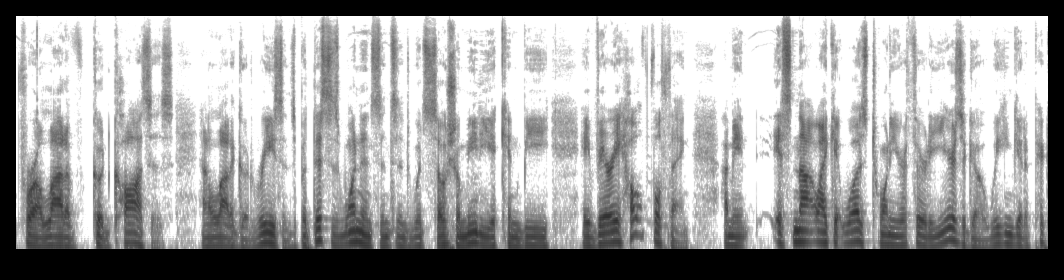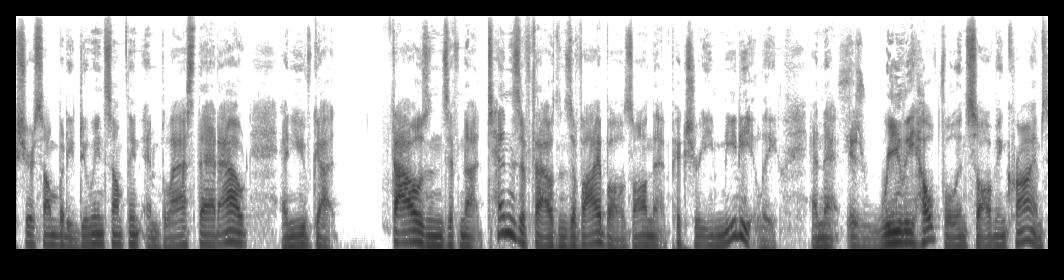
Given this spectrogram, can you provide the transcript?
for a lot of good causes and a lot of good reasons. But this is one instance in which social media can be a very helpful thing. I mean, it's not like it was 20 or 30 years ago. We can get a picture of somebody doing something and blast that out, and you've got thousands, if not tens of thousands, of eyeballs on that picture immediately. And that is really helpful in solving crimes.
